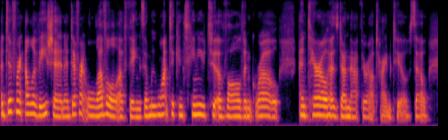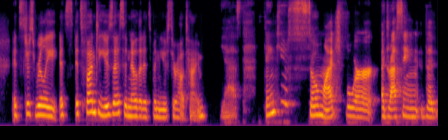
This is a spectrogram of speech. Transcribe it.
a different elevation a different level of things and we want to continue to evolve and grow. And tarot has done that throughout time too. So it's just really it's it's fun to use this and know that it's been used throughout time. Yes. Thank you so much for addressing the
